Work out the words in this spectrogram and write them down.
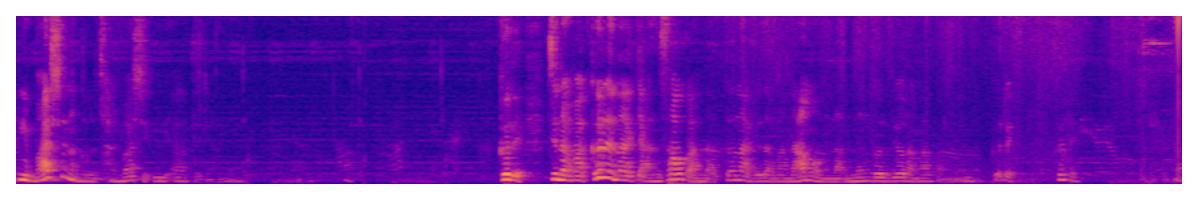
이 마시는 거는 잘 마시 이 아들이 안 먹는. 그래 지나 막 그래 나 이렇게 안 사오고 안 놨더나 그다 막 남으면 남는 거 요랑하고 안. 그래 그래 어.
